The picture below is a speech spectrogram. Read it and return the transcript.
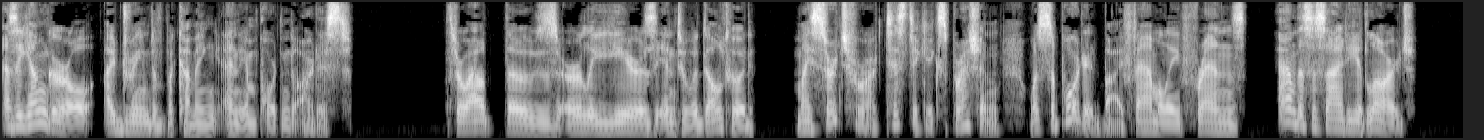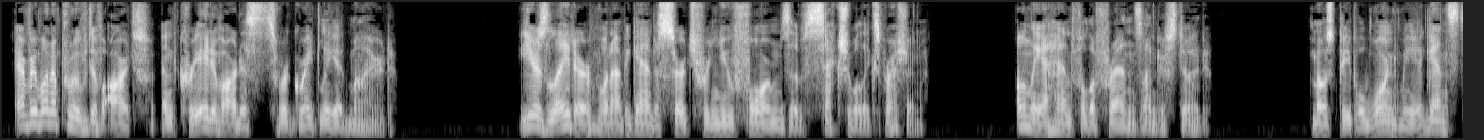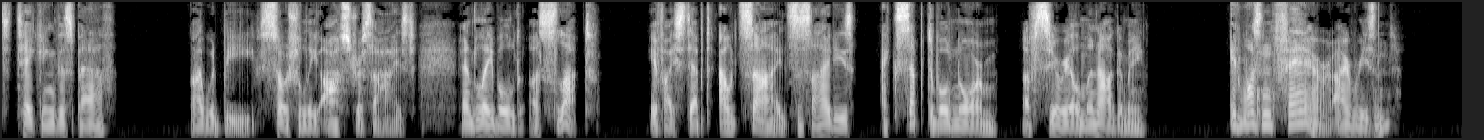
As a young girl, I dreamed of becoming an important artist. Throughout those early years into adulthood, my search for artistic expression was supported by family, friends, and the society at large. Everyone approved of art, and creative artists were greatly admired. Years later, when I began to search for new forms of sexual expression, only a handful of friends understood. Most people warned me against taking this path. I would be socially ostracized and labeled a slut if I stepped outside society's acceptable norm of serial monogamy. It wasn't fair, I reasoned.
